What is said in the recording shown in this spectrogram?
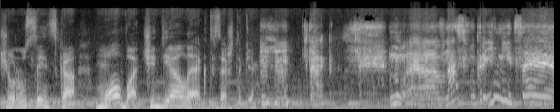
що русинська мова чи діалект все ж таки? Угу, так. Ну, е, в нас в Україні це е,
